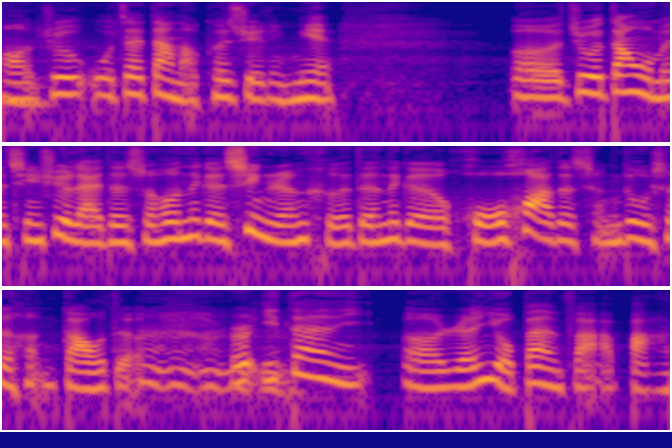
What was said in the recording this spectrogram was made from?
哦、嗯，就我在大脑科学里面，呃，就当我们情绪来的时候，那个杏仁核的那个活化的程度是很高的。嗯嗯嗯嗯，而一旦呃人有办法把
